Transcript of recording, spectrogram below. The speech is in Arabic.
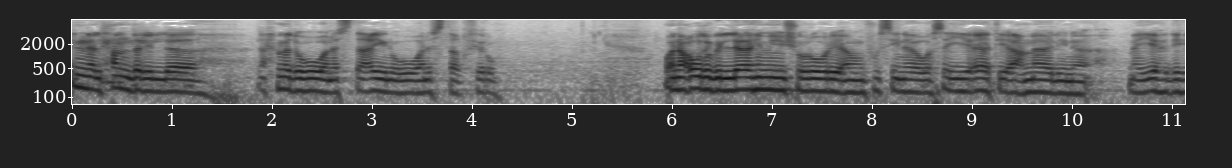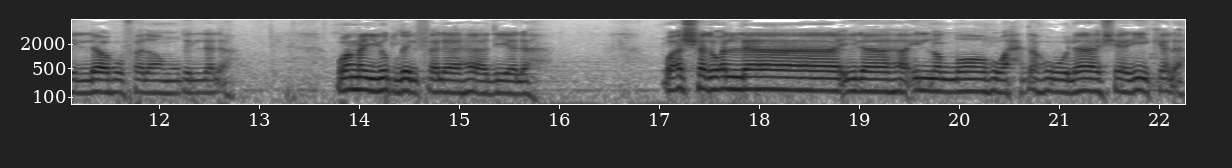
إن الحمد لله نحمده ونستعينه ونستغفره ونعوذ بالله من شرور أنفسنا وسيئات أعمالنا من يهده الله فلا مضل له ومن يضلل فلا هادي له وأشهد أن لا إله إلا الله وحده لا شريك له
